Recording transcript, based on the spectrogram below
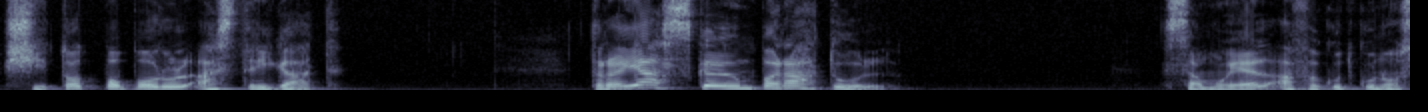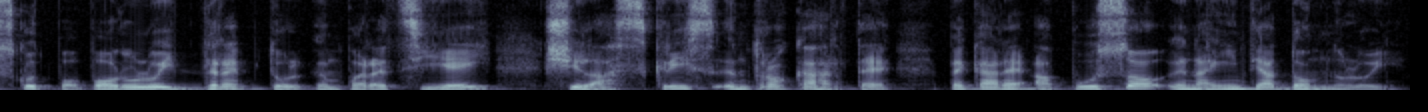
Și tot poporul a strigat, Trăiască împăratul! Samuel a făcut cunoscut poporului dreptul împărăției și l-a scris într-o carte pe care a pus-o înaintea Domnului.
